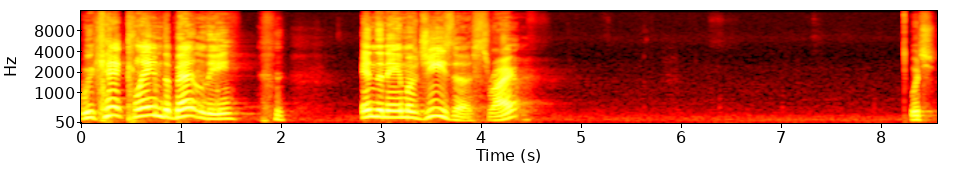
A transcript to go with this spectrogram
We can't claim the Bentley in the name of Jesus, right? Which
